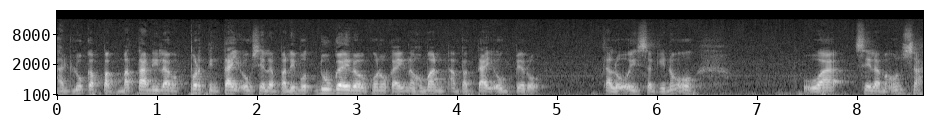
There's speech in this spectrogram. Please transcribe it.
hadluka pag mata nila perting tayog sila palibot dugay raw kuno kay nahuman ang pagtayog pero kaluoy sa Ginoo wa sila maunsa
